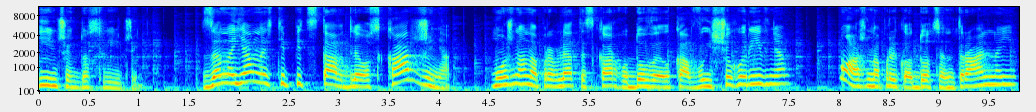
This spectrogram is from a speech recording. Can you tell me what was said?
і інших досліджень. За наявності підстав для оскарження можна направляти скаргу до ВЛК вищого рівня, ну аж, наприклад, до центральної,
